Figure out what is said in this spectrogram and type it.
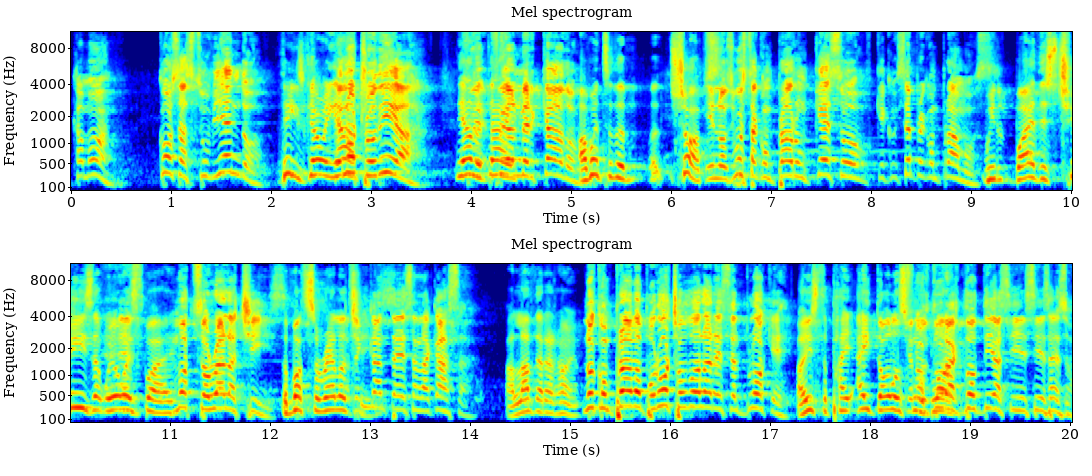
Come on. Cosas subiendo. Things going El up. otro día The other fui, fui day, al mercado I went to the uh, shops. y nos gusta comprar un queso que siempre compramos. We buy this cheese that we always Es buy, mozzarella cheese. the mozzarella Nos cheese. encanta esa en la casa. I love that at home. Lo compraba por 8 dólares el bloque. I used to pay eight dollars Que for the nos dura block, dos días si, si es eso.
